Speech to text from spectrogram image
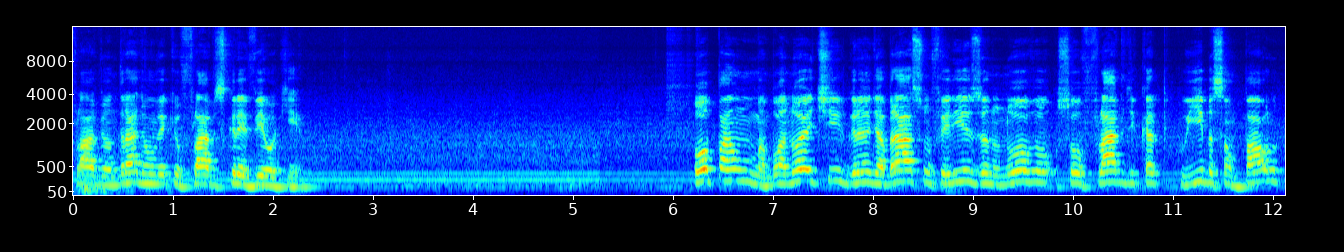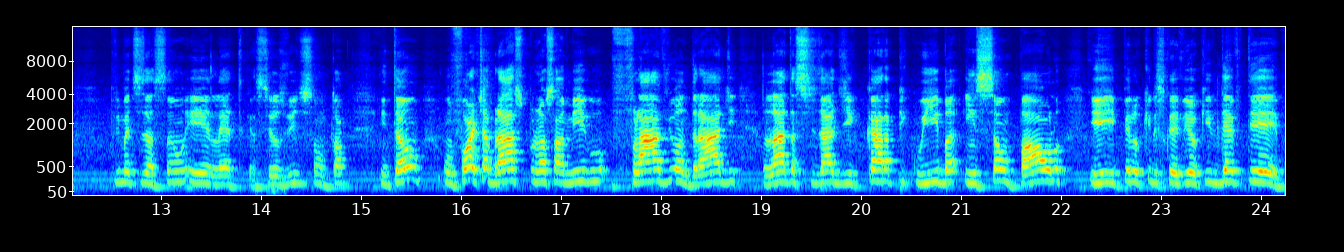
Flávio Andrade, vamos ver o que o Flávio escreveu aqui. Opa, uma boa noite, grande abraço, um feliz ano novo. Sou Flávio de Capicuíba, São Paulo. Climatização e elétrica. Seus vídeos são top. Então, um forte abraço para o nosso amigo Flávio Andrade, lá da cidade de Carapicuíba, em São Paulo. E pelo que ele escreveu aqui, ele deve ter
